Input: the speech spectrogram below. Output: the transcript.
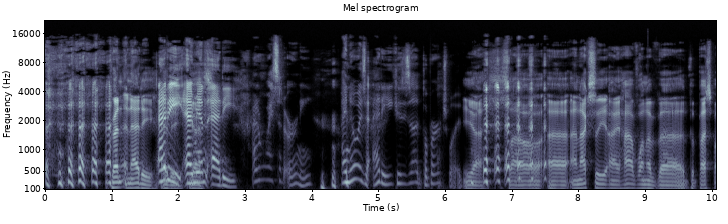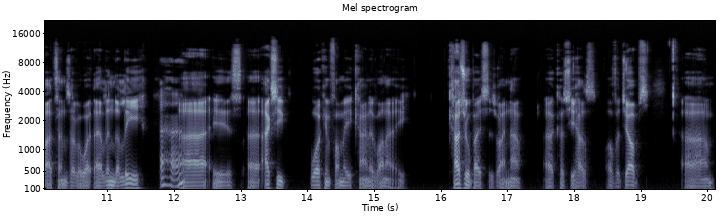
Brent and Eddie. Eddie. I mean yes. Eddie. I why I said Ernie. I know he's Eddie because he's at the Birchwood. Yeah. So, uh, and actually, I have one of uh, the best bartenders I've ever worked there, Linda Lee, uh-huh. uh, is uh, actually working for me kind of on a casual basis right now because she has other jobs. Um,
